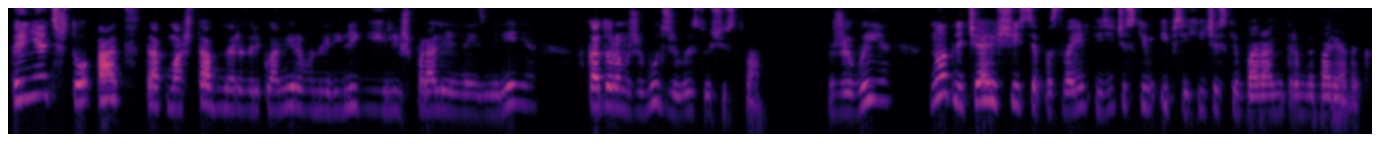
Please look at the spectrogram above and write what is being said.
Принять, что ад, так масштабно разрекламированной религией, лишь параллельное измерение, в котором живут живые существа. Живые, но отличающиеся по своим физическим и психическим параметрам на порядок.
